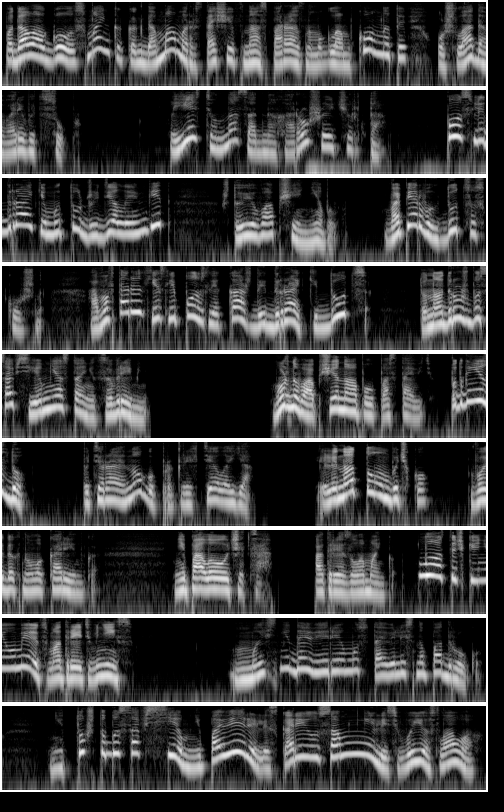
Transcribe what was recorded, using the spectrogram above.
Подала голос Манька, когда мама, растащив нас по разным углам комнаты, ушла доваривать суп. Есть у нас одна хорошая черта. После драки мы тут же делаем вид, что ее вообще не было. Во-первых, дуться скучно, а во-вторых, если после каждой драки дуться, то на дружбу совсем не останется времени. Можно вообще на пол поставить, под гнездо. Потирая ногу, прокряхтела я. Или на тумбочку, выдохнула Каринка. Не получится, отрезала Манька. Ласточки не умеют смотреть вниз. Мы с недоверием уставились на подругу. Не то чтобы совсем не поверили, скорее усомнились в ее словах.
